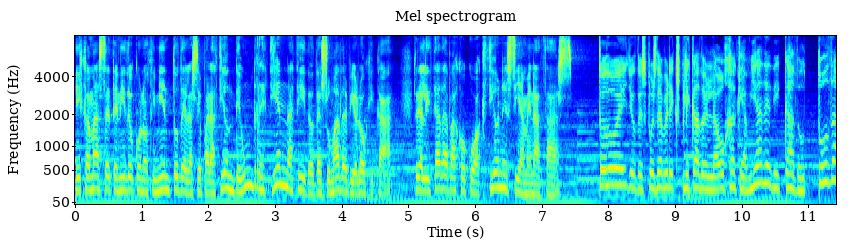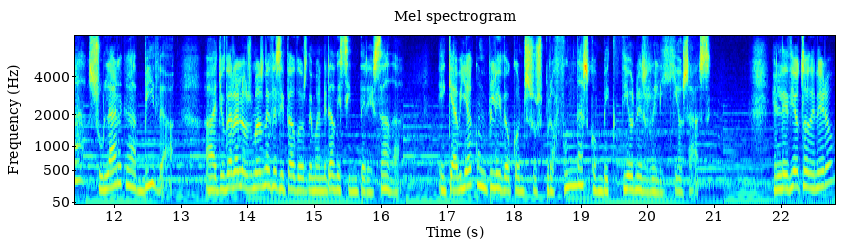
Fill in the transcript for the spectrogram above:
y jamás he tenido conocimiento de la separación de un recién nacido de su madre biológica, realizada bajo coacciones y amenazas. Todo ello después de haber explicado en la hoja que había dedicado toda su larga vida a ayudar a los más necesitados de manera desinteresada y que había cumplido con sus profundas convicciones religiosas. El 18 de enero,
